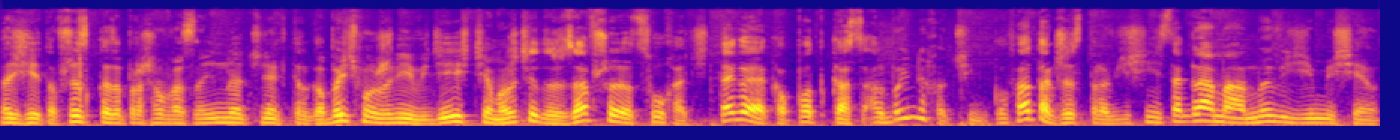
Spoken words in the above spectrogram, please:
Na dzisiaj to wszystko. Zapraszam Was na inny odcinek, którego być może nie widzieliście. Możecie też zawsze odsłuchać tego jako podcast albo innych odcinków, a także sprawdzić Instagrama. My widzimy się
